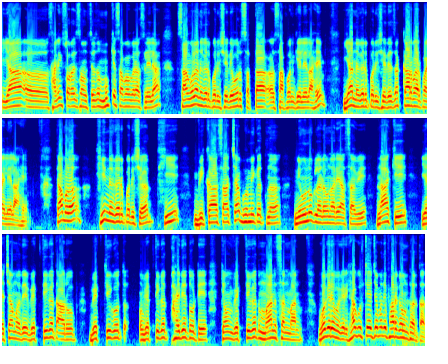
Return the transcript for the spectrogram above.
या स्थानिक स्वराज्य संस्थेचं मुख्य सभागृह असलेल्या सांगोला नगर परिषदेवर सत्ता स्थापन केलेला आहे. या नगर परिषदेचा कारभार पाहिलेला आहे. त्यामुळं ही नगर परिषद ही विकासाच्या भूमिकेतनं निवडणूक लढवणारी असावी ना की याच्यामध्ये व्यक्तिगत आरोप व्यक्तिगत व्यक्तिगत फायदे तोटे किंवा व्यक्तिगत मान सन्मान वगैरे वगैरे ह्या गोष्टी याच्यामध्ये फार गौण ठरतात.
